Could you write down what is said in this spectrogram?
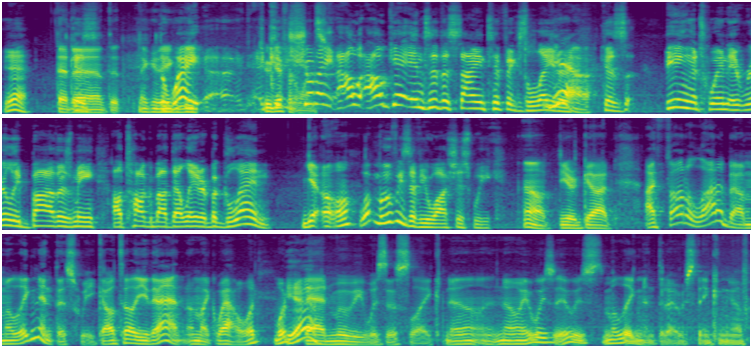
yeah. That, uh, that they could, the way uh, two different should ones. I? I'll, I'll get into the scientifics later. Yeah. Because being a twin, it really bothers me. I'll talk about that later. But Glenn, yeah. Uh-oh. what movies have you watched this week? Oh dear God! I thought a lot about *Malignant* this week. I'll tell you that. I'm like, wow, what what Yeah. bad movie was this like? No, no, it was it was *Malignant* that I was thinking of,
